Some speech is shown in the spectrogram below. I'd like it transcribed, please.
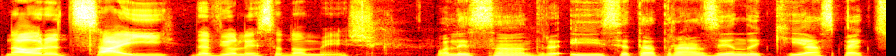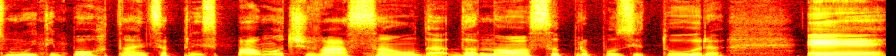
na hora de sair da violência doméstica. Alessandra, e você está trazendo aqui aspectos muito importantes. A principal motivação da, da nossa propositura é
